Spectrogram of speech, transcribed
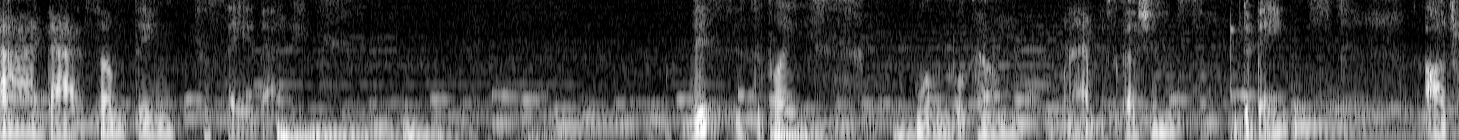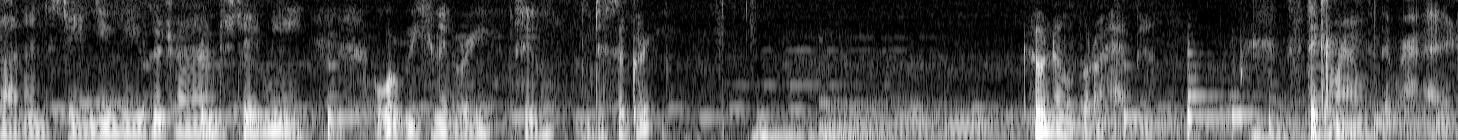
I got something to say about it. This is the place where we will come and have discussions, debates. I'll try to understand you, you can try to understand me, or we can agree to disagree. Who knows what'll happen? Stick around for the ride.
